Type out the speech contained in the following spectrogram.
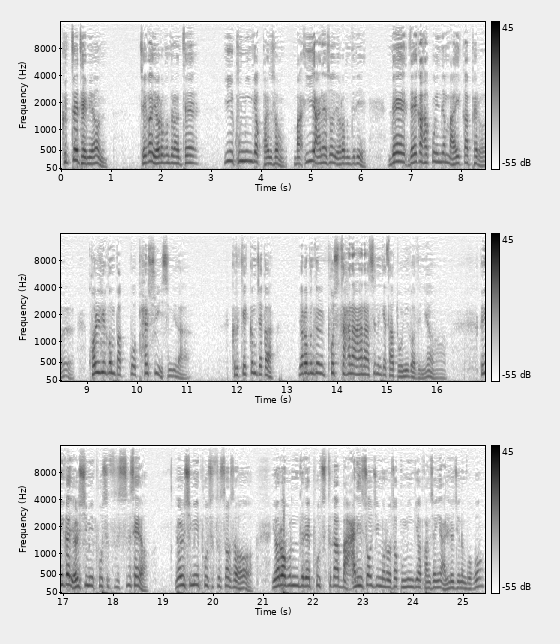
그때 되면 제가 여러분들한테 이 국민기업 관성, 이 안에서 여러분들이 내, 내가 갖고 있는 마이 카페를 권리금 받고 팔 수 있습니다. 그렇게끔 제가 여러분들 포스트 하나하나 쓰는 게 다 돈이거든요. 그러니까 열심히 포스트 쓰세요. 열심히 포스트 써서 여러분들의 포스트가 많이 써짐으로써 국민기업 관성이 알려지는 거고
